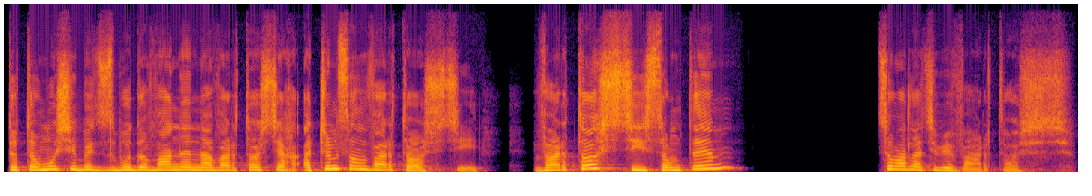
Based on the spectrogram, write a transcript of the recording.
to to musi być zbudowane na wartościach. A czym są wartości? Wartości są tym, co ma dla ciebie wartość.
